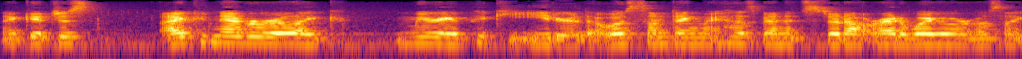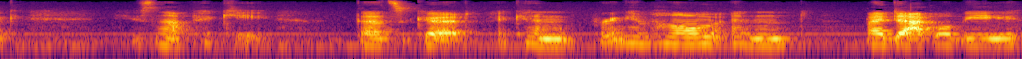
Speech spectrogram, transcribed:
Like, it just, I could never, like, marry a picky eater. That was something my husband, it stood out right away where I was like, he's not picky. That's good. I can bring him home and my dad will be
